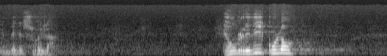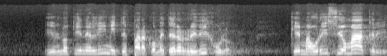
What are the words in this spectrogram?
en Venezuela. Es un ridículo. Y él no tiene límites para cometer el ridículo. Que Mauricio Macri,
